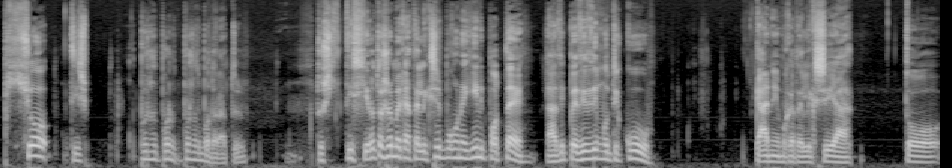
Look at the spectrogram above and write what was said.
πιο. Τις, πώς, πώς, πώς να το πω τώρα, τους, τους, τις χειρότερες ομεκαταληξίες που έχουν γίνει ποτέ. Δηλαδή, παιδί δημοτικού κάνει ομεκαταληξία το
